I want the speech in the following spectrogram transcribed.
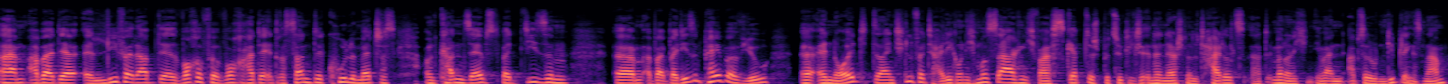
Ähm, aber der äh, liefert ab, der Woche für Woche hat er interessante, coole Matches und kann selbst bei diesem ähm, bei, bei diesem Pay-Per-View äh, erneut seinen Titel verteidigen. Und ich muss sagen, ich war skeptisch bezüglich des International Titles, hat immer noch nicht meinen absoluten Lieblingsnamen,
